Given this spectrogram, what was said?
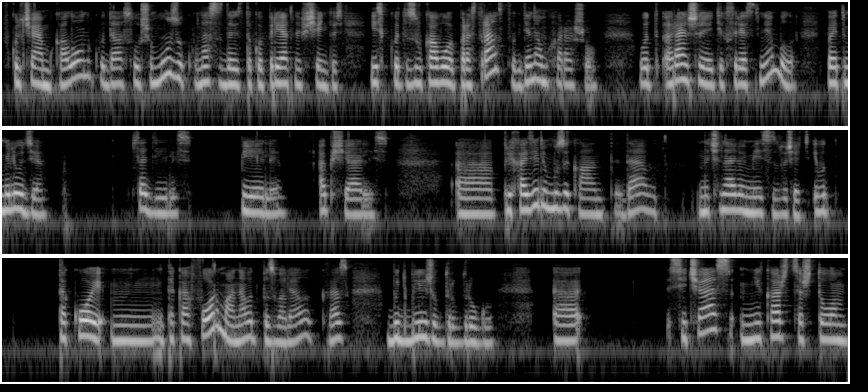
включаем колонку, да, слушаем музыку, у нас создается такое приятное ощущение. То есть есть какое-то звуковое пространство, где нам хорошо. Вот раньше этих средств не было, поэтому люди садились, пели, общались, э, приходили музыканты, да, вот, начинали вместе звучать. И вот такой, такая форма, она вот позволяла как раз быть ближе друг к другу. Э, сейчас мне кажется, что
